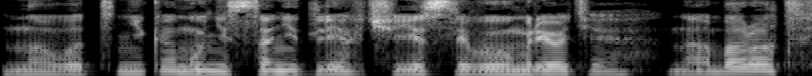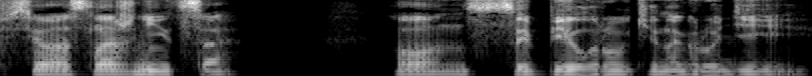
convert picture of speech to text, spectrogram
но вот никому не станет легче, если вы умрете. Наоборот, все осложнится». Он сцепил руки на груди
